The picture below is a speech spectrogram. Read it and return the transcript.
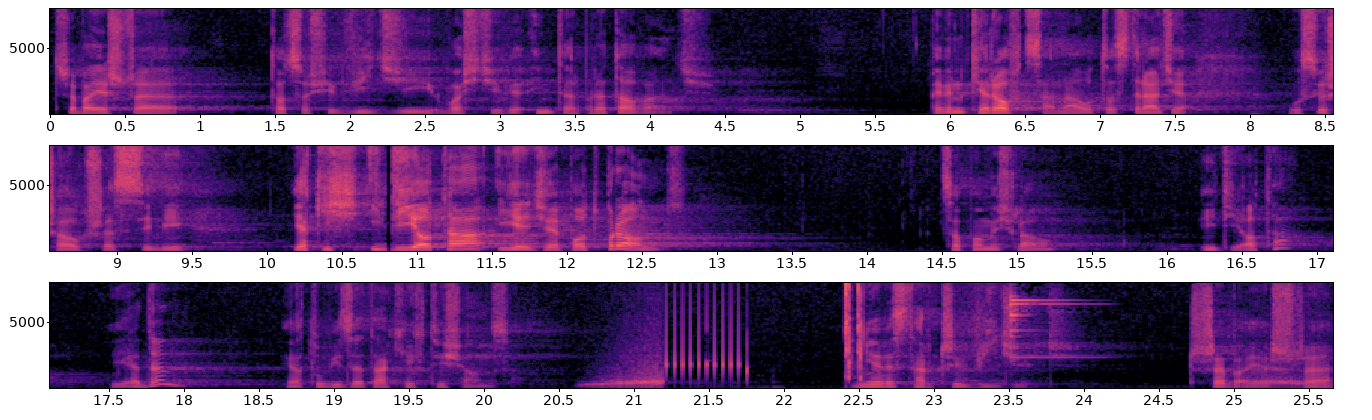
Trzeba jeszcze to, co się widzi, właściwie interpretować. Pewien kierowca na autostradzie usłyszał przez CB: Jakiś idiota jedzie pod prąd. Co pomyślał? Idiota? Jeden? Ja tu widzę takich tysiące. Nie wystarczy widzieć. Trzeba jeszcze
